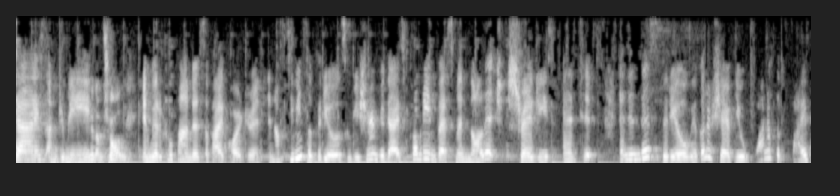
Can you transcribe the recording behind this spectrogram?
Guys, I'm Germaine And I'm Sean. and we're the co-founders of iQuadrant. In our series of videos, we'll be sharing with you guys property investment knowledge, strategies, and tips. And in this video, we're going to share with you one of the five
